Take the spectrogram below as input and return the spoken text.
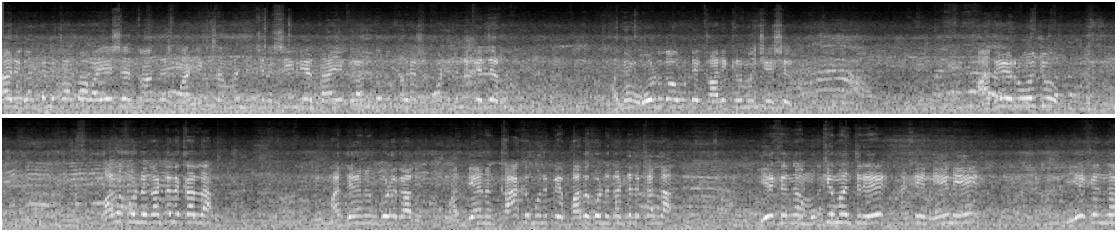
ఆరు గంటల కల్లా వైఎస్ఆర్ కాంగ్రెస్ పార్టీకి సంబంధించిన సీనియర్ నాయకులందరూ కూడా స్పాట్ కిందకి వెళ్ళారు. అదే ఓడుగా ఉండే కార్యక్రమం చేశారు. అదే రోజు పదకొండు గంటల కల్లా. మధ్యాహ్నం కూడా కాదు మధ్యాహ్నం కాకమునిపే పదకొండు గంటల కల్లా. ఏకంగా ముఖ్యమంత్రి అంటే నేనే ఏకంగా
